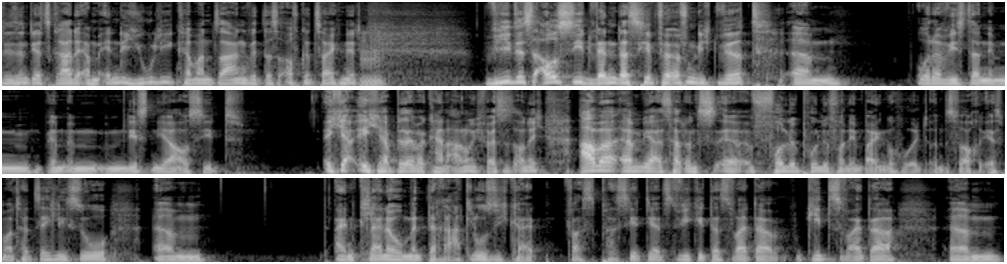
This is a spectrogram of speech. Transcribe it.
wir sind jetzt gerade am Ende Juli, kann man sagen, wird das aufgezeichnet. Wie das aussieht, wenn das hier veröffentlicht wird ähm, oder wie es dann im, im, im nächsten Jahr aussieht, ich, ich habe selber keine Ahnung, ich weiß es auch nicht. Aber ähm, ja, es hat uns äh, volle Pulle von den Beinen geholt. Und es war auch erstmal tatsächlich so ähm, ein kleiner Moment der Ratlosigkeit. Was passiert jetzt? Wie geht das weiter? Geht's weiter? Ähm,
